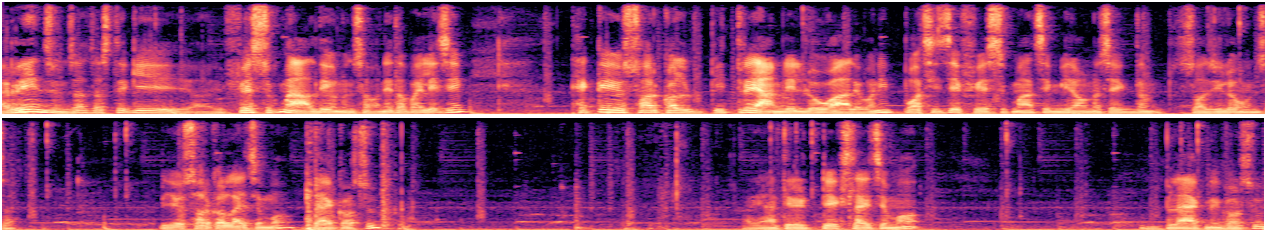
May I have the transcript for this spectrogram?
रेन्ज हुन्छ जस्तै कि फेसबुकमा हाल्दै हुनुहुन्छ भने तपाईँले चाहिँ ठ्याक्कै यो सर्कलभित्रै हामीले लोगो हाल्यो भने पछि चाहिँ फेसबुकमा चाहिँ मिलाउन चाहिँ एकदम सजिलो हुन्छ। यो सर्कललाई चाहिँ म ब्याक गर्छु। यहाँतिर टेक्स्टलाई चाहिँ म ब्ल्याक नै गर्छु।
